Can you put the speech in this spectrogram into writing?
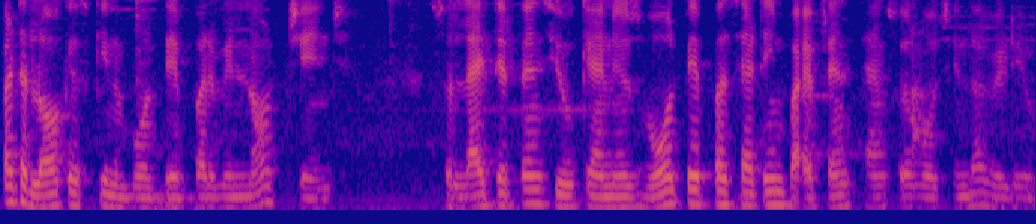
but lock screen wallpaper will not change so like that friends you can use wallpaper setting. By friends. Thanks for watching the video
